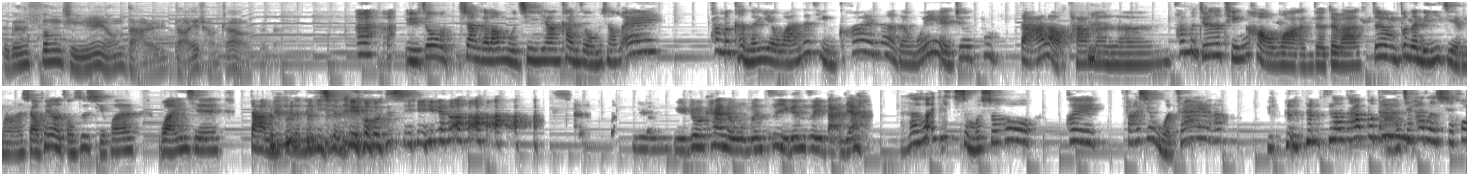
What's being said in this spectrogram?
就跟风起云涌打打一场仗似的，宇宙像个老母亲一样看着我们，想说：“哎，他们可能也玩的挺快乐的，我也就不打扰他们了。他们觉得挺好玩的，对吧？这种不能理解嘛？小朋友总是喜欢玩一些大人不能理解的游戏。宇宙看着我们自己跟自己打架，他说：“哎，什么时候会发现我在啊？”那他不打架的时候，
